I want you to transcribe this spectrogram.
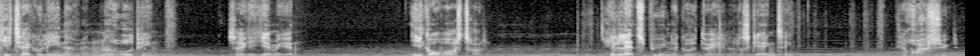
Gik til Akulina, men hun havde hovedpine, så jeg gik hjem igen. I går var også træt. Hele landsbyen er gået i dvale, og der sker ingenting. Det er røvsygt.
